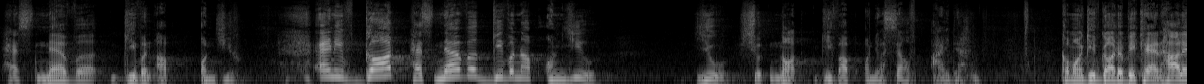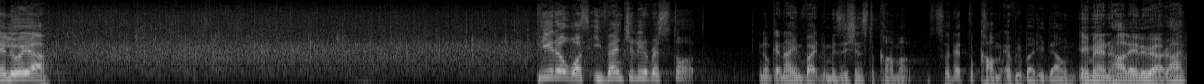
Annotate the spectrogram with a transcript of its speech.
has never given up on you? And if God has never given up on you, you should not give up on yourself either. Come on, give God a big hand. Hallelujah. Peter was eventually restored. You know, can I invite the musicians to come up so that to calm everybody down? Amen. Hallelujah, right?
